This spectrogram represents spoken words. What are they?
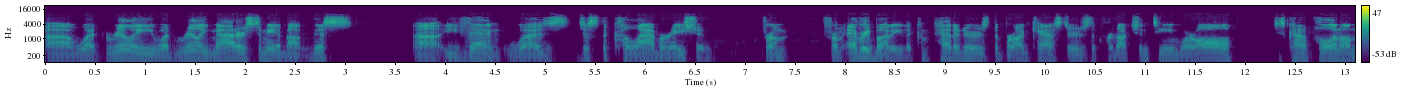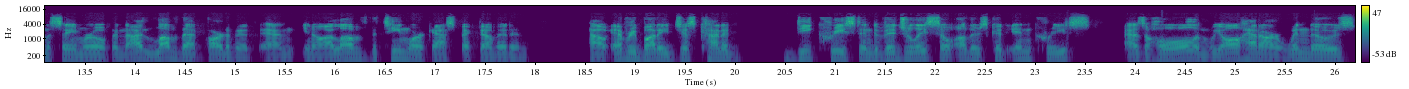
uh, what really what really matters to me about this uh, event was just the collaboration from from everybody the competitors the broadcasters the production team we're all just kind of pulling on the same rope and i love that part of it and you know i love the teamwork aspect of it and how everybody just kind of decreased individually so others could increase as a whole and we all had our windows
